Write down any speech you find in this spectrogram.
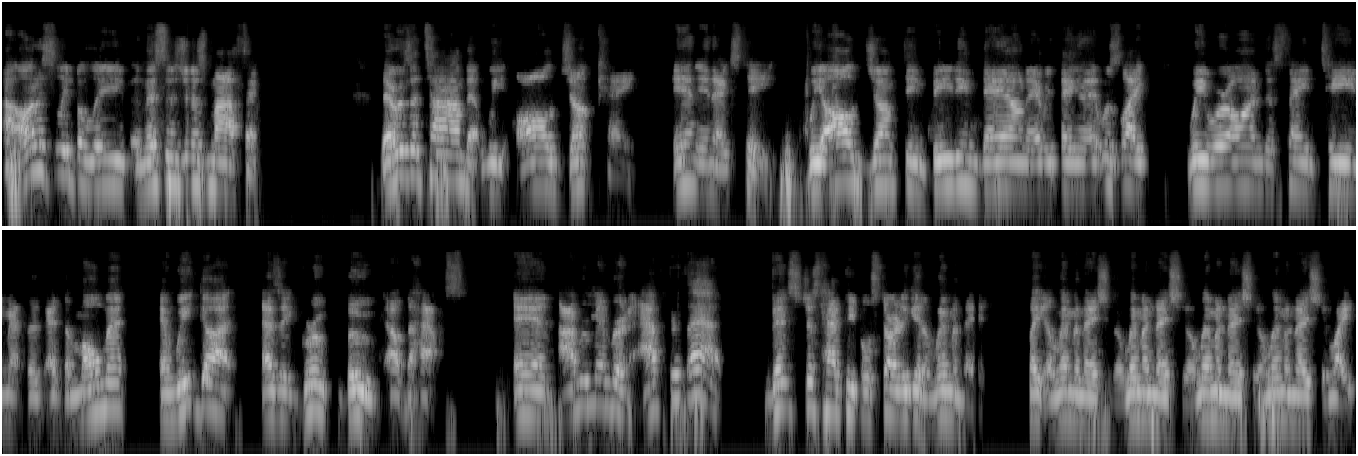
I honestly believe, and this is just my thing. There was a time that we all jumped Kane in NXT. We all jumped him, beat him down, everything, and it was like we were on the same team at the at the moment, and we got as a group booed out the house. And I remember after that, Vince just had people start to get eliminated, like elimination, elimination, elimination, elimination, like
